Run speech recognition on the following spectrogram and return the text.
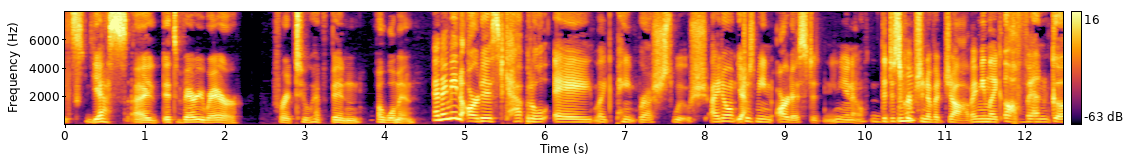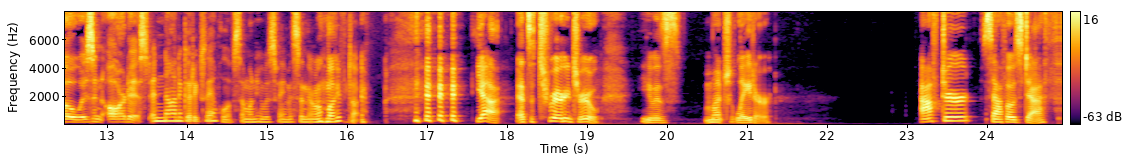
It's yes, I it's very rare for it to have been a woman. And I mean artist, capital A, like paintbrush swoosh. I don't Yeah. just mean artist, you know, the mm-hmm. description of a job. I mean like, oh, Van Gogh is an artist, and not a good example of someone who was famous in their own lifetime. yeah, that's very true. He was much later. After Sappho's death,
